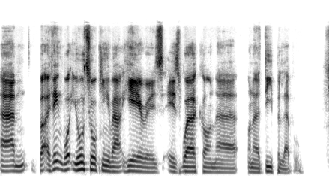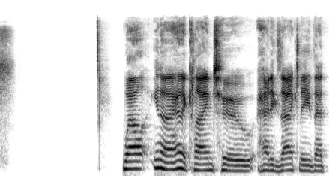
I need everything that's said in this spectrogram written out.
um, but i think what you're talking about here is is work on a on a deeper level well, you know, I had a client who had exactly that,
